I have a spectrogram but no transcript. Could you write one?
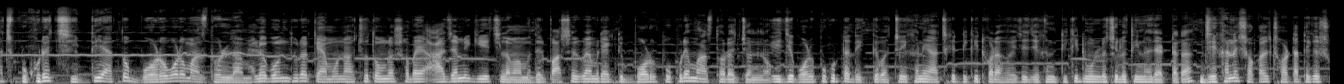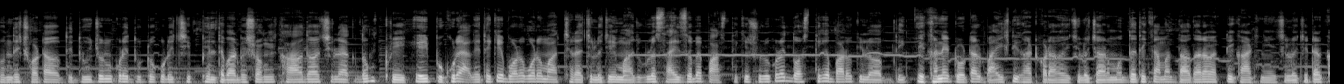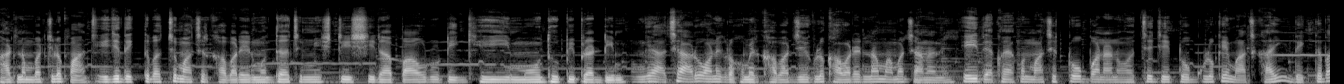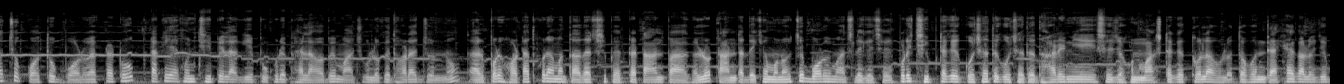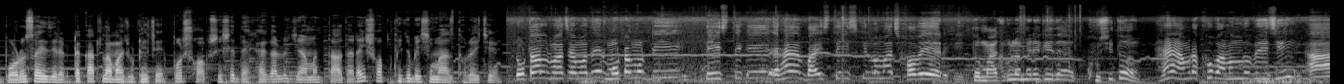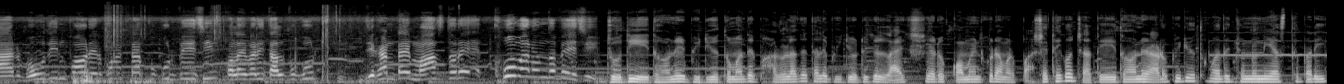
আজ পুকুরের ছিপ দিয়ে এত বড় বড় মাছ ধরলাম। হ্যালো বন্ধুরা, কেমন আছো তোমরা সবাই? আজ আমি গিয়েছিলাম আমাদের পাশের গ্রামের একটি বড় পুকুরে মাছ ধরার জন্য। এই যে বড় পুকুরটা দেখতে পাচ্ছ, এখানে আজকে টিকিট করা হয়েছে, যেখানে টিকিট মূল্য ছিল তিন হাজার টাকা। যেখানে সকাল ছটা থেকে সন্ধে ছটা অবধি দুজন করে দুটো করে ছিপ ফেলতে পারবে, সঙ্গে খাওয়া দাওয়া ছিল একদম ফ্রি এই পুকুরে আগে থেকে বড় বড় মাছ ছাড়া ছিল যে মাছগুলো সাইজ হবে পাঁচ থেকে শুরু করে দশ থেকে বারো কিলো অবধি। এখানে টোটাল বাইশটি ঘাট করা হয়েছিল, যার মধ্যে থেকে আমার দাদারাও একটি ঘাট নিয়েছিল, যেটার ঘাট নাম্বার ছিল পাঁচ। এই যে দেখতে পাচ্ছ, মাছের খাবার এর মধ্যে আছে মিষ্টি শিরা, পাউরুটি, ঘি, মধু, পিঁপড়ার ডিম। সঙ্গে আছে আরও অনেক রকমের খাবার, যেগুলো খাবারের নাম আমার জানা নেই। এই দেখো, এখন মাছের টোপ বানানো হচ্ছে। যে টোপগুলোকে মাছ খাই, দেখতে পাচ্ছ কত বড় একটা টোপ। তাকে এখন ছিপে লাগিয়ে পুকুরে ফেলা হবে মাছগুলোকে ধরার জন্য। তারপরে হঠাৎ করে আমার দাদার ছিপে একটা টান পাওয়া গেল। টানটা দেখে মনে হচ্ছে বড় মাছ লেগেছে। পরে ছিপটাকে গোছাতে গোছাতে ধারে নিয়ে এসে যখন মাছটাকে তোলা হলো, তখন দেখা গেল যে বড় সাইজের একটা কাতলা মাছ উঠেছে। পর সবশেষে দেখা গেল যে আমার দাদারাই সব থেকে বেশি মাছ ধরেছে। টোটাল মাছ আমাদের মোটামুটি তেইশ থেকে হ্যাঁ বাইশ তেইশ কিলো মাছ হবে আর কি। তো মাছগুলো মেরে কি খুশি তো? হ্যাঁ আমরা খুব আনন্দ পেয়েছি। আর বহুদিন পর এরকম একটা পুকুর পেয়েছি কলাইবাড়ি তাল পুকুর যেখানটায় মাছ ধরে খুব আনন্দ পেয়েছি। যদি এই ধরনের ভিডিও তোমাদের ভালো লাগে তাহলে ভিডিওটিকে লাইক শেয়ার ও কমেন্ট করে আমার পাশে থেকো যাতে এই ধরনের আরও ভিডিও তোমাদের জন্য নিয়ে আসতে পারি।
